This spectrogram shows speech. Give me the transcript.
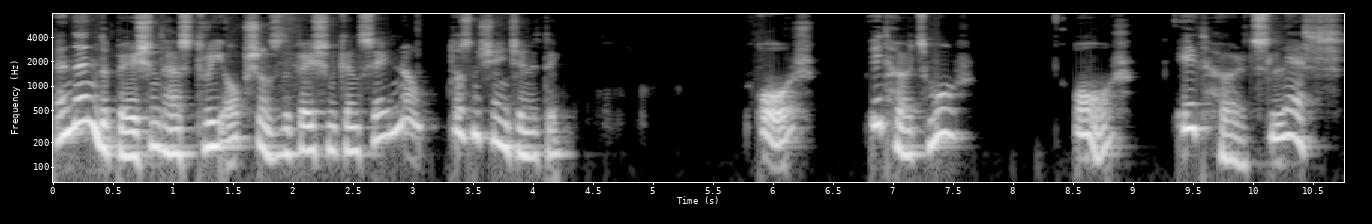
And then the patient has three options. The patient can say, no, doesn't change anything. Or it hurts more. Or it hurts less.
